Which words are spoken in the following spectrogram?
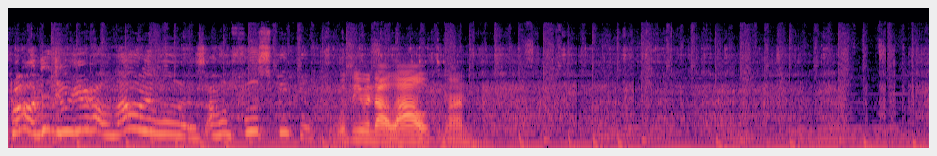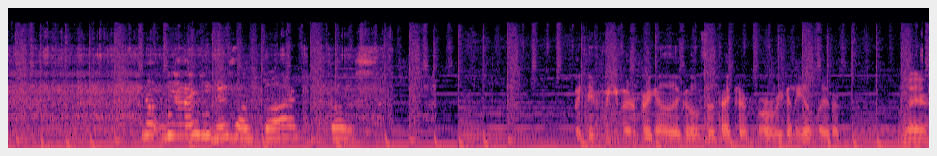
Bro, did you hear how loud it was? I'm on full speaker. It wasn't even that loud, man. Behind you there's a black ghost. Wait, did we even bring in the ghost detector, or are we gonna get it later? Later.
